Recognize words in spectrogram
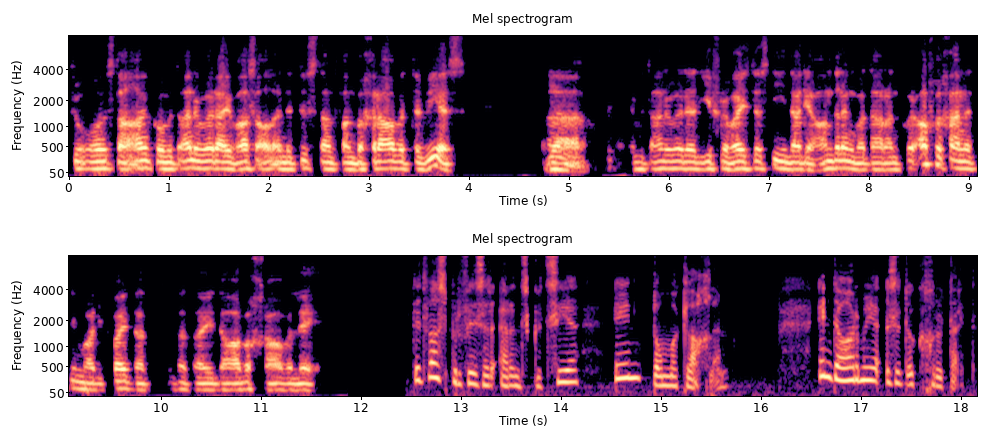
toe ons daar aankom met ander woorde hy was al in 'n toestand van begrawe te wees. Ja. Uh, met ander woorde jy verwys dus nie na die handeling wat daaraan vooraf gegaan het nie, maar die feit dat dat hy daar begrawe lê. Dit was professor Ernst Kutse en Tom McLaughlin. En daarmee is dit ook groetheid.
